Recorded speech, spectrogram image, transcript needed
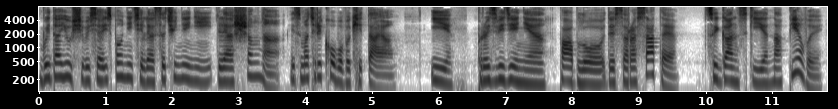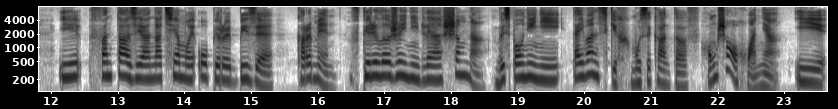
выдающегося исполнителя сочинений для шена из материкового Китая, и произведение Пабло де Сарасате «Цыганские напевы» и фантазия на тему оперы Бизе «Кармен» в переложении для шена в исполнении тайванских музыкантов Хong Шаохуаня и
